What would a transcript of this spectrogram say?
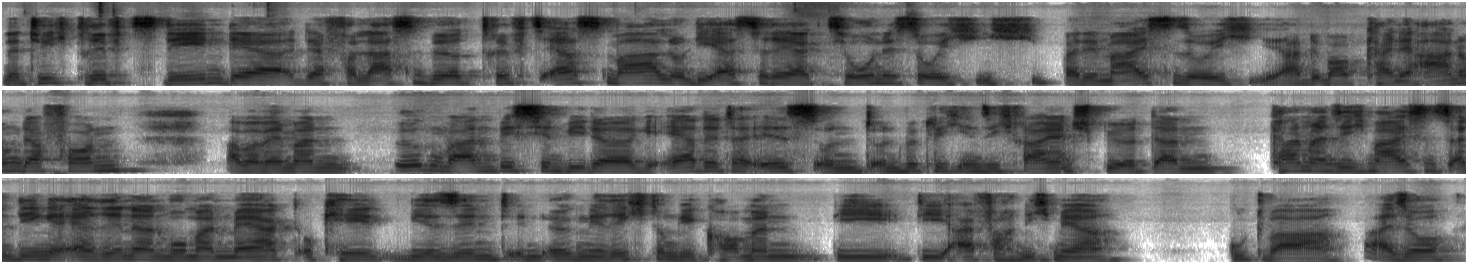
natürlich trifft es den, der, der verlassen wird, trifft es erstmal und die erste Reaktion ist so, ich, ich bei den meisten so, ich hatte überhaupt keine Ahnung davon. Aber wenn man irgendwann ein bisschen wieder geerdeter ist und, und wirklich in sich reinspürt, dann kann man sich meistens an Dinge erinnern, wo man merkt, okay, wir sind in irgendeine Richtung gekommen, die, die einfach nicht mehr gut war. Also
